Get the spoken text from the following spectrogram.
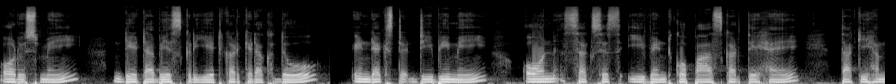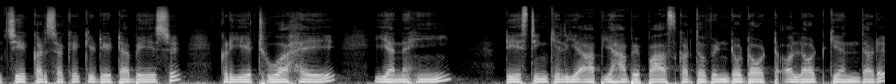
और उसमें डेटाबेस क्रिएट करके रख दो। इंडेक्स्ड डीबी में ऑन सक्सेस इवेंट को पास करते हैं ताकि हम चेक कर सकें कि डेटाबेस क्रिएट हुआ है या नहीं। टेस्टिंग के लिए आप यहाँ पे पास कर दो विंडो डॉट अलर्ट के अंदर।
